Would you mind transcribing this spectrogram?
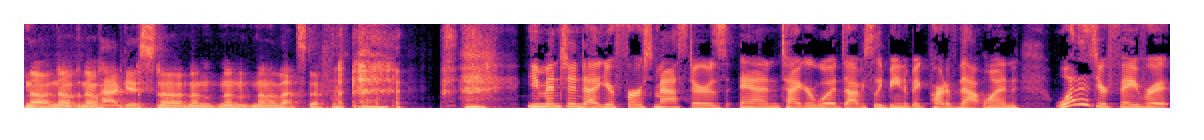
no, no, no haggis, no, none, none, none of that stuff. You mentioned uh, your first Masters and Tiger Woods obviously being a big part of that one. What is your favorite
